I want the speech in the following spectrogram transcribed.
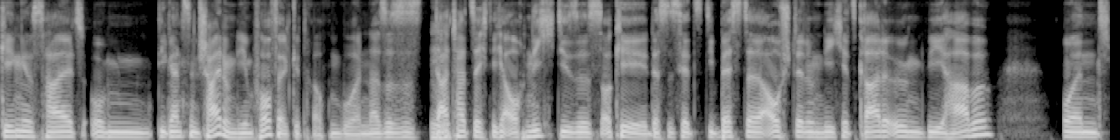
ging es halt um die ganzen Entscheidungen, die im Vorfeld getroffen wurden. Also es ist da Mhm. tatsächlich auch nicht dieses, okay, das ist jetzt die beste Aufstellung, die ich jetzt gerade irgendwie habe und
